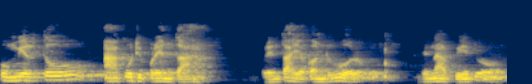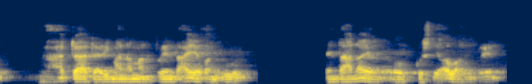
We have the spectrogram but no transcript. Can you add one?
Umir tu aku diperintah. Perintah ya kon dhuwur. Nabi itu enggak ada dari mana-mana perintah ya kon dhuwur. Perintahnya ya oh, Gusti Allah perintah.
